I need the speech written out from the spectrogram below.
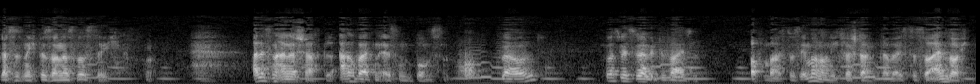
Das ist nicht besonders lustig. Alles in einer Schachtel. Arbeiten, essen, bumsen. Na und? Was willst du damit beweisen? Offenbar hast du es immer noch nicht verstanden, dabei ist es so einleuchtend.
